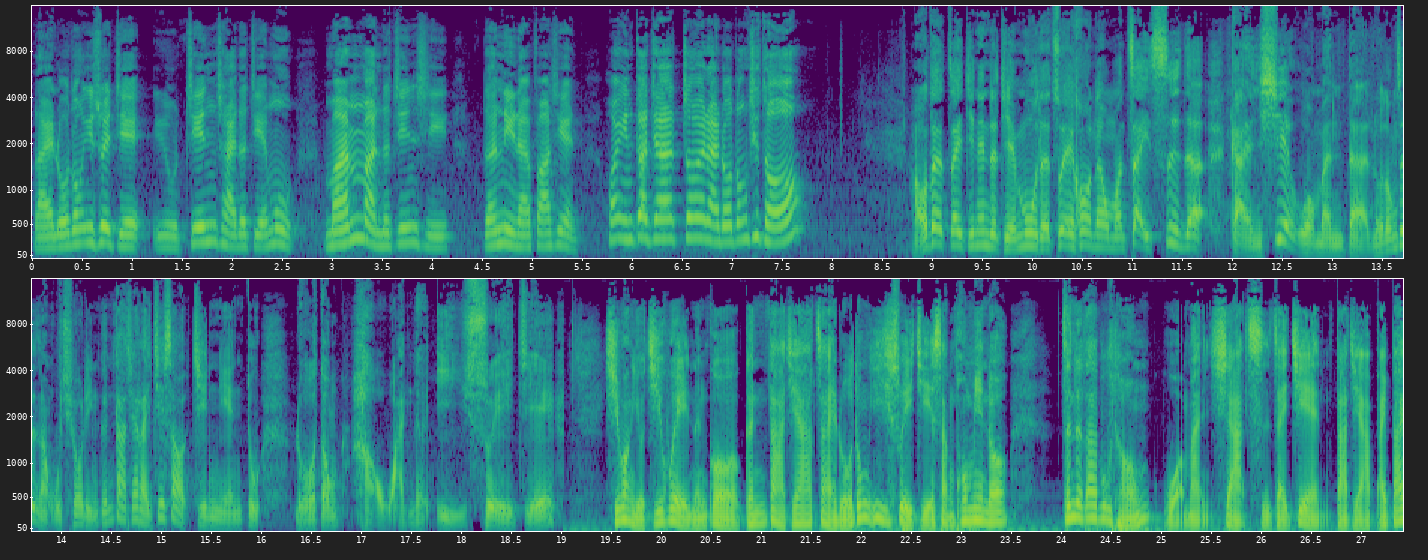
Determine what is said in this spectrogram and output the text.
来罗东艺穗节，有精彩的节目，满满的惊喜等你来发现。欢迎大家周围来罗东去走哦。好的，在今天的节目的最后呢，我们再次的感谢我们的罗东镇长吴秋玲，跟大家来介绍今年度罗东好玩的易碎节。希望有机会能够跟大家在罗东易碎节上碰面喽！真的大不同，我们下次再见，大家拜拜。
